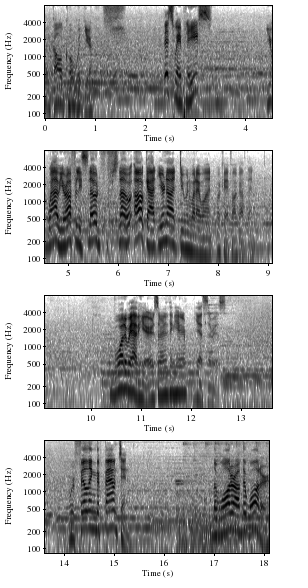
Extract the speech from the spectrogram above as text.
I'll go with you. This way, please. You, wow, you're awfully slow. Slow. Oh god, you're not doing what I want. Okay, fuck off then. What do we have here? Is there anything here? Yes, there is. We're filling the fountain. The water of the water.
